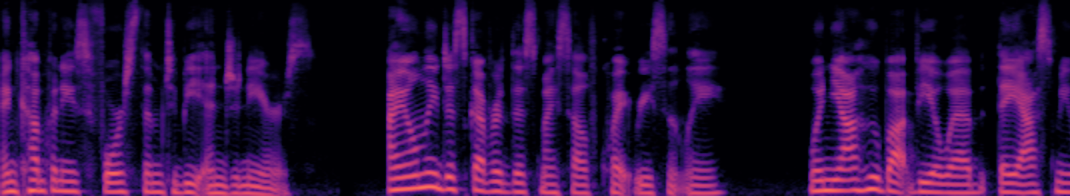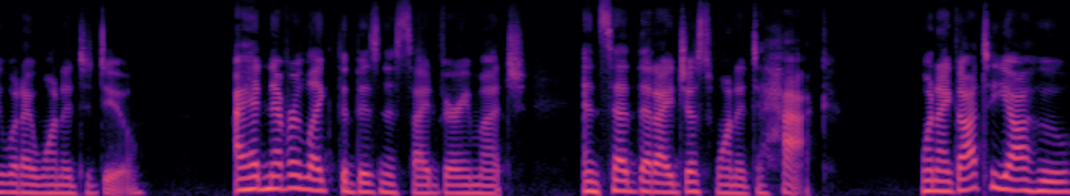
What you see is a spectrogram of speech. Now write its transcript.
and companies force them to be engineers. I only discovered this myself quite recently. When Yahoo bought ViaWeb, they asked me what I wanted to do. I had never liked the business side very much and said that I just wanted to hack. When I got to Yahoo,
